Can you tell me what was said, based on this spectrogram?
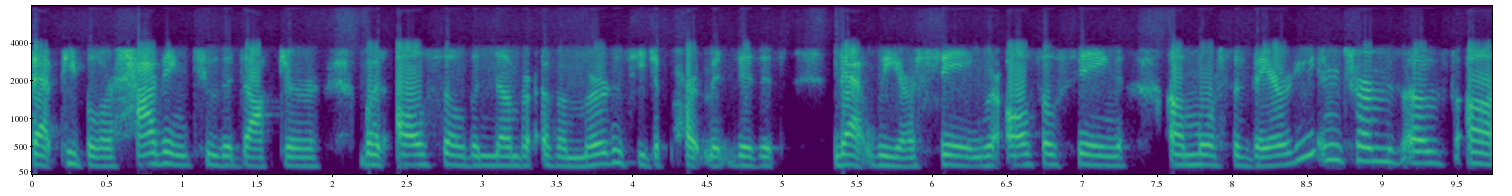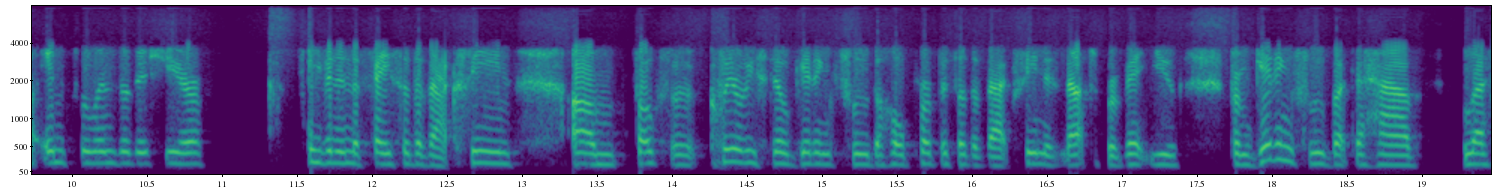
that people are having to the doctor, but also the number of emergency department visits that we are seeing. We're also seeing uh, more severity in terms of uh, influenza this year. Even in the face of the vaccine, um, folks are clearly still getting flu. The whole purpose of the vaccine is not to prevent you from getting flu, but to have less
